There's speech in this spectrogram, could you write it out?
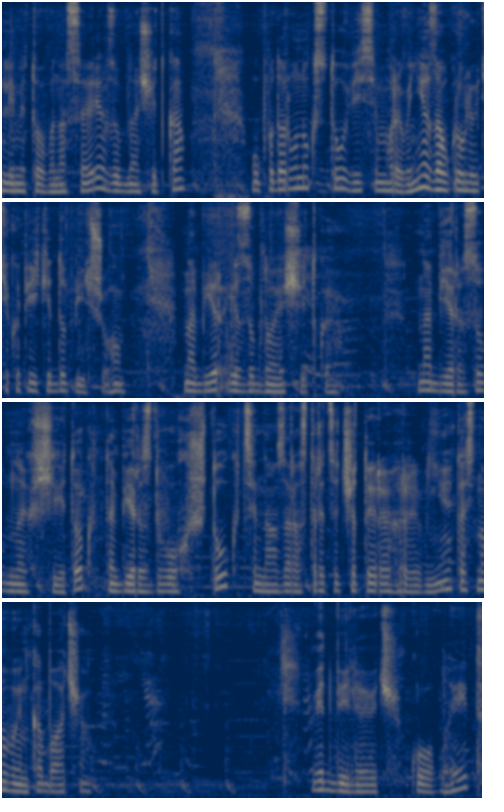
лімітована серія, зубна щітка. У подарунок 108 гривень. Я заокруглюю ті копійки до більшого. Набір із зубною щіткою. Набір зубних щіток, набір з двох штук. Ціна зараз 34 гривні. Якась новинка бачу. Відбілюють Colgate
